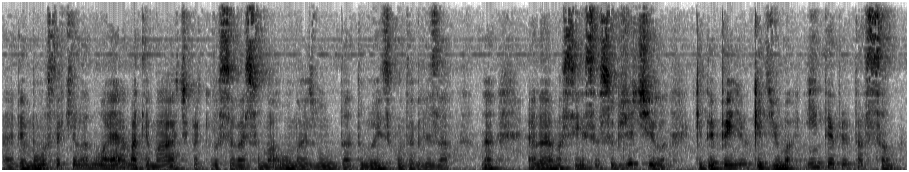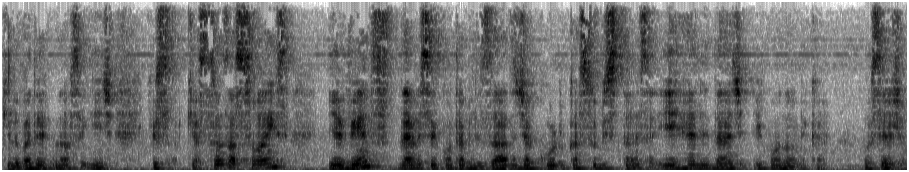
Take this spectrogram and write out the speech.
Né? Demonstra que ela não é matemática, que você vai somar um mais um, dá dois e contabilizar. Né? Ela é uma ciência subjetiva, que depende do quê? de uma interpretação, que vai determinar o seguinte, que, os, que as transações e eventos devem ser contabilizados de acordo com a substância e realidade econômica. Ou seja,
